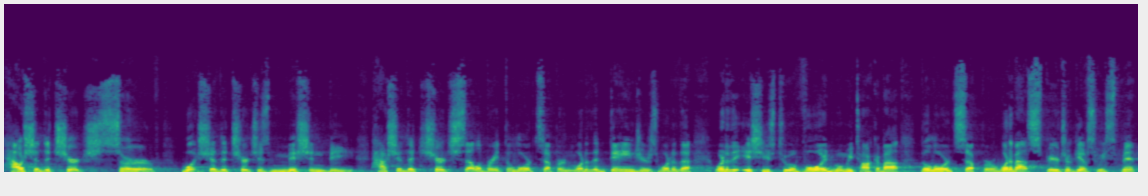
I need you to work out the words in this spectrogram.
How should the church serve? What should the church's mission be? How should the church celebrate the Lord's Supper? And what are the dangers? What are the, what are the issues to avoid when we talk about the Lord's Supper? What about spiritual gifts? We spent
